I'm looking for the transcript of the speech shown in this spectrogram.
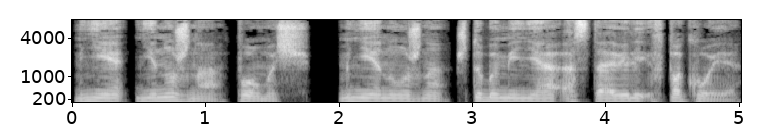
Мне не нужна помощь. Мне нужно, чтобы меня оставили в покое».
